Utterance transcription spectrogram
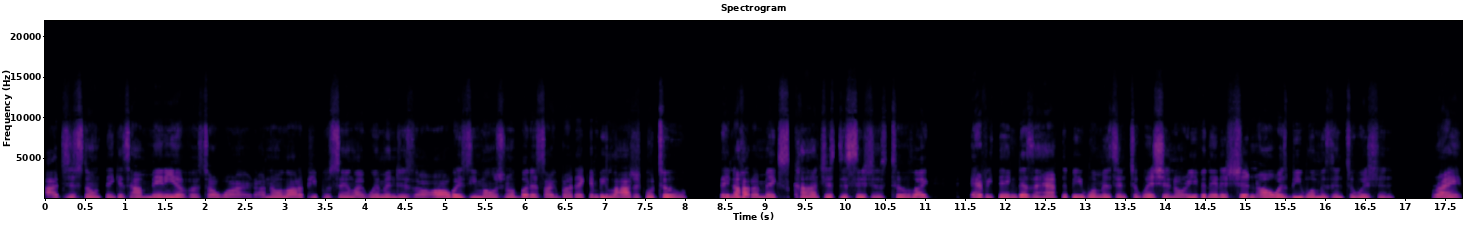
I just don't think it's how many of us are wired. I know a lot of people saying like women just are always emotional, but it's like, bro, they can be logical too. They know how to make conscious decisions too. Like everything doesn't have to be women's intuition, or even then, it shouldn't always be women's intuition, right?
